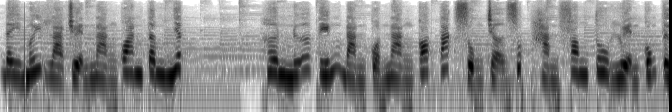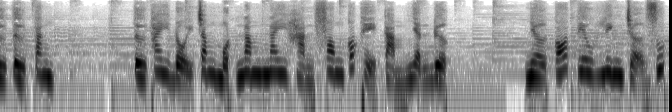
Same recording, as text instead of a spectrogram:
Đây mới là chuyện nàng quan tâm nhất. Hơn nữa tiếng đàn của nàng có tác dụng trợ giúp Hàn Phong tu luyện cũng từ từ tăng. Từ thay đổi trong một năm nay Hàn Phong có thể cảm nhận được. Nhờ có tiêu linh trợ giúp.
